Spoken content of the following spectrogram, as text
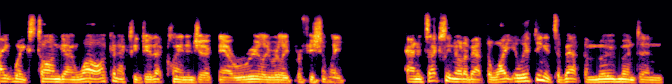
eight weeks' time, going, wow, I can actually do that clean and jerk now really, really proficiently. And it's actually not about the weight you're lifting, it's about the movement. And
